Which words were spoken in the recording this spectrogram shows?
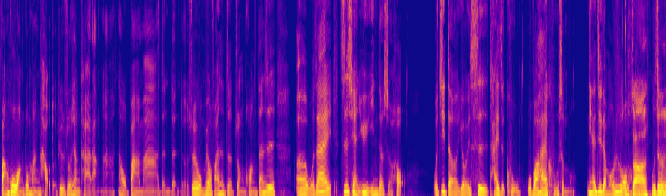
防护网都蛮好的，譬如说像卡郎啊，那我爸妈啊等等的，所以我没有发生这个状况。但是呃，我在之前育婴的时候，我记得有一次他一直哭，我不知道他在哭什么，你还记得吗？我就说，我知道啊，我真的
